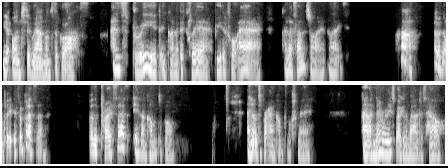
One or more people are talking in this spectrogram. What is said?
you know, onto the ground, onto the grass, and just breathe in kind of the clear, beautiful air and the sunshine. Like, huh, I'm a completely different person. But the process is uncomfortable. And it was very uncomfortable for me. And I've never really spoken about just how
